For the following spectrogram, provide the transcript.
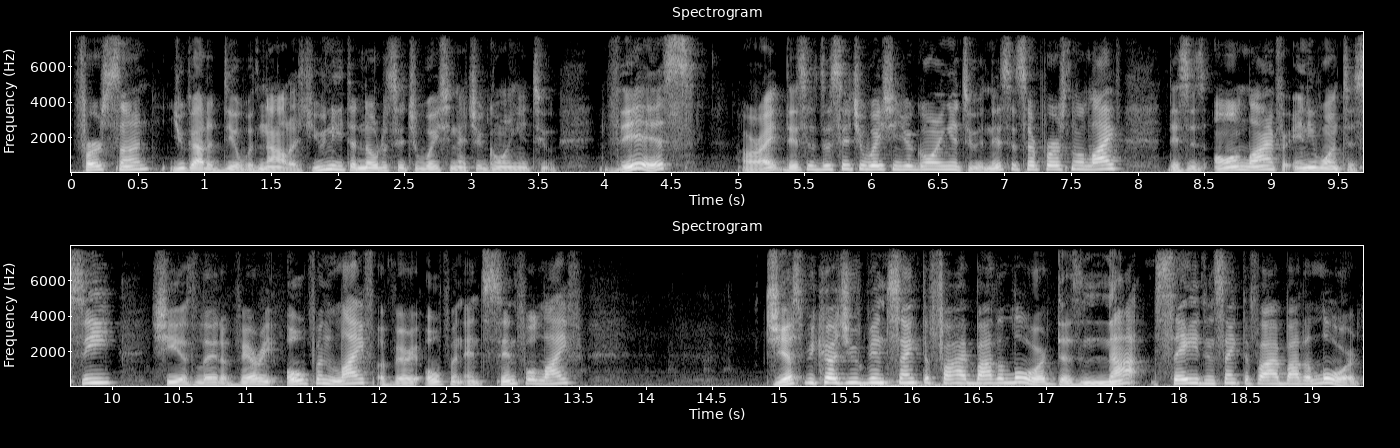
First, son, you got to deal with knowledge. You need to know the situation that you're going into. This, all right, this is the situation you're going into. And this is her personal life. This is online for anyone to see. She has led a very open life, a very open and sinful life just because you've been sanctified by the Lord does not saved and sanctified by the Lord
